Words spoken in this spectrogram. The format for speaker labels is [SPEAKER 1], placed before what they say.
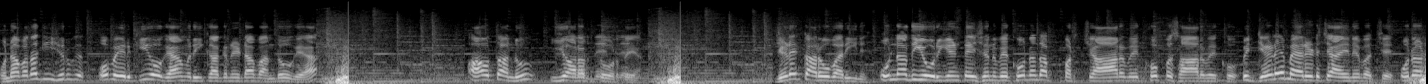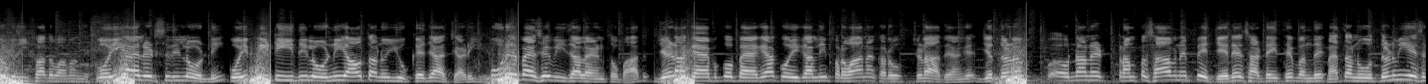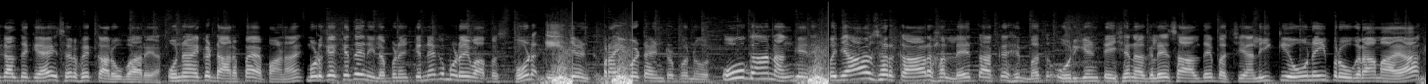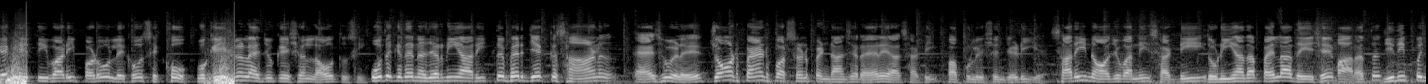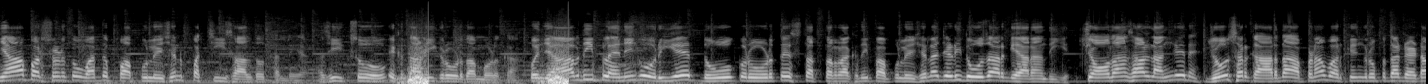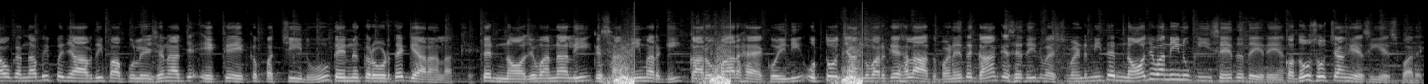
[SPEAKER 1] ਉਹਨਾਂ ਪਤਾ ਕੀ ਸ਼ੁਰੂ ਕਰ- ਉਹ ਫੇਰ ਕੀ ਹੋ ਗਿਆ? ਅਮਰੀਕਾ ਕੈਨੇਡਾ ਬੰਦ ਹੋ ਗਿਆ। ਆਓ ਤੁਹਾਨੂੰ ਯੂਰਪ ਤੋਰਦੇ ਆ ਜਿਹੜੇ ਕਾਰੋਬਾਰੀ ਨੇ, ਉਹਨਾਂ ਦੀ ਓਰੀਐਂਟੇਸ਼ਨ ਵੇਖੋ, ਉਹਨਾਂ ਦਾ ਪ੍ਰਚਾਰ ਵੇਖੋ, ਪਸਾਰ ਵੇਖੋ, ਵੀ ਜਿਹੜੇ ਮੈਰਿਟ ਚ ਆਏ ਨੇ ਬੱਚੇ, ਉਹਨਾਂ ਨੂੰ ਵਜ਼ੀਫਾ ਦਵਾਵਾਂਗੇ। ਕੋਈ ਆਇਲਟਸ ਦੀ ਲੋੜ ਨਹੀਂ, ਕੋਈ ਪੀਟੀ ਦੀ ਲੋੜ ਨਹੀਂ, ਆਓ ਤੁਹਾਨੂੰ ਯੂਕੇ ਜਹਾਜ਼ ਚਾੜੀ ਪੂਰੇ ਪੈਸੇ ਵੀਜ਼ਾ ਲੈਣ ਤੋਂ ਬਾਅਦ, ਜਿਹੜਾ ਗੈਪ ਕੋ ਪੈ ਗਿਆ, ਕੋਈ ਗੱਲ ਨਹੀਂ, ਪਰਵਾਹ ਨਾ ਕਰੋ ਚੜਾ ਦੇਾਂਗੇ ਜਿੱਦਣ ਉਹਨਾਂ ਨੇ ਟਰੰਪ ਸਾਹਿਬ ਨੇ ਭੇਜੇ ਨੇ ਸਾਡੇ ਇੱਥੇ ਬੰਦੇ, ਮੈਂ ਤੁਹਾਨੂੰ ਉਦੋਂ ਵੀ ਇਸ ਗੱਲ ਤੇ ਕਿਹਾ, ਇਹ ਸਿਰਫ ਇੱਕ ਕਾਰੋਬਾਰ ਆ। ਉਹਨਾਂ ਇੱਕ ਡਰ ਭੈ ਪਾਣਾ ਮੁੜ ਕੇ ਕਿਤੇ ਨਹੀਂ ਲੱਭਣੇ, ਕਿੰਨੇ ਕੁ ਮੁੜੇ ਵਾਪਸ। ਹੁਣ ਏਜੰਟ ਪ੍ਰਾਈਵੇਟ ਐਂਟਰਪ੍ਰੈਨਿਓਰ ਉਹ ਗਾਂ ਲੰਘੇ ਨੇ। ਪੰਜਾਬ ਸਰਕਾਰ ਹੱਲੇ ਤੱਕ ਹਿੰਮਤ ਓਰੀਐਂਟੇਸ਼ਨ ਅਗਲੇ ਸਾਲ ਦੇ ਬੱਚਿਆਂ ਲਈ ਕਿਉਂ ਨਹੀਂ ਪ੍ਰੋਗਰਾਮ ਆਇਆ? ਕਿ ਖੇਤੀਬਾੜੀ ਪੜੋ ਲਿਖੋ, ਸਿੱਖੋ। ਵੋਕੇਸ਼ਨਲ ਐਜੂਕੇਸ਼ਨ ਲਾਓ ਤੁਸੀਂ। ਉਹ ਤੇ ਕਿਤੇ ਨਜ਼ਰ ਨਹੀਂ ਆ ਰਹੀ। ਤੇ ਫਿਰ ਜੇ ਕਿਸਾਨ ਇਸ ਵੇਲੇ 64-65% ਪਿੰਡਾਂ 'ਚ ਰਹਿ ਰਿਹਾ ਸਾਡੀ ਪਾਪੂਲੇਸ਼ਨ ਜਿਹੜੀ ਹੈ, ਸਾਰੀ ਨੌਜਵਾਨੀ ਸਾਡੀ ਦੁਨੀਆ ਦਾ ਪਹਿਲਾ ਦੇਸ਼ ਹੈ ਭਾਰਤ, ਜਿਹਦੀ 50% ਤੋਂ ਵੱਧ ਪਾਪੂਲੇਸ਼ਨ 25 ਸਾਲ ਤੋਂ ਥੱਲੇ ਆ। ਅਸੀਂ 141 ਕਰੋੜ ਦਾ ਮੁਲਕ ਆ ਪੰਜਾਬ ਦੀ ਪਲੈਨਿੰਗ ਹੋ ਰਹੀ ਹੈ 2 ਕਰੋੜ ਤੇ 77 ਲੱਖ ਦੀ ਪਾਪੂਲੇਸ਼ਨ ਆ, ਜਿਹੜੀ 2011 ਦੀ ਹੈ 14 ਸਾਲ ਲੰਘ ਗਏ ਨੇ। ਜੋ ਸਰਕਾਰ ਦਾ ਆਪਣਾ ਵਰਕਿੰਗ ਗਰੁੱਪ ਦਾ ਡਾਟਾ ਉਹ ਕਹਿੰਦਾ ਵੀ ਪੰਜਾਬ ਦੀ ਪਾਪੂਲੇਸ਼ਨ ਅੱਜ 1125 ਨੂੰ 3 ਕਰੋੜ ਤੇ 11 ਲੱਖ ਹੈ ਤੇ ਨੌਜਵਾਨਾਂ ਲਈ ਕਿਸਾਨੀ ਮਰ ਗਈ ਕਾਰੋਬਾਰ ਹੈ ਕੋਈ ਨਹੀਂ। ਉੱਤੋਂ ਜੰਗ ਵਰਗੇ ਹਾਲਾਤ ਬਣੇ ਤੇ ਗਾਂ ਕਿਸੇ ਦੀ ਇਨਵੈਸਟਮੈਂਟ ਨਹੀਂ ਤੇ ਨੌਜਵਾਨੀ ਨੂੰ ਕੀ ਸੇਧ ਦੇ ਰਹੇ ਆ? ਕਦੋਂ ਸੋਚਾਂਗੇ ਅਸੀਂ ਇਸ ਬਾਰੇ?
